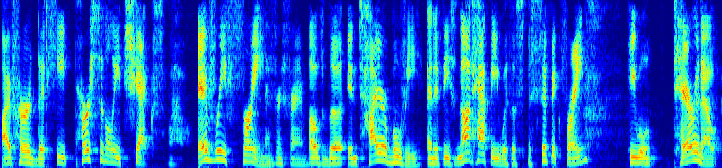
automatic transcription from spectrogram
I've heard that he personally checks wow. every frame every frame of the entire movie, and if he's not happy with a specific frame, he will tear it out,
